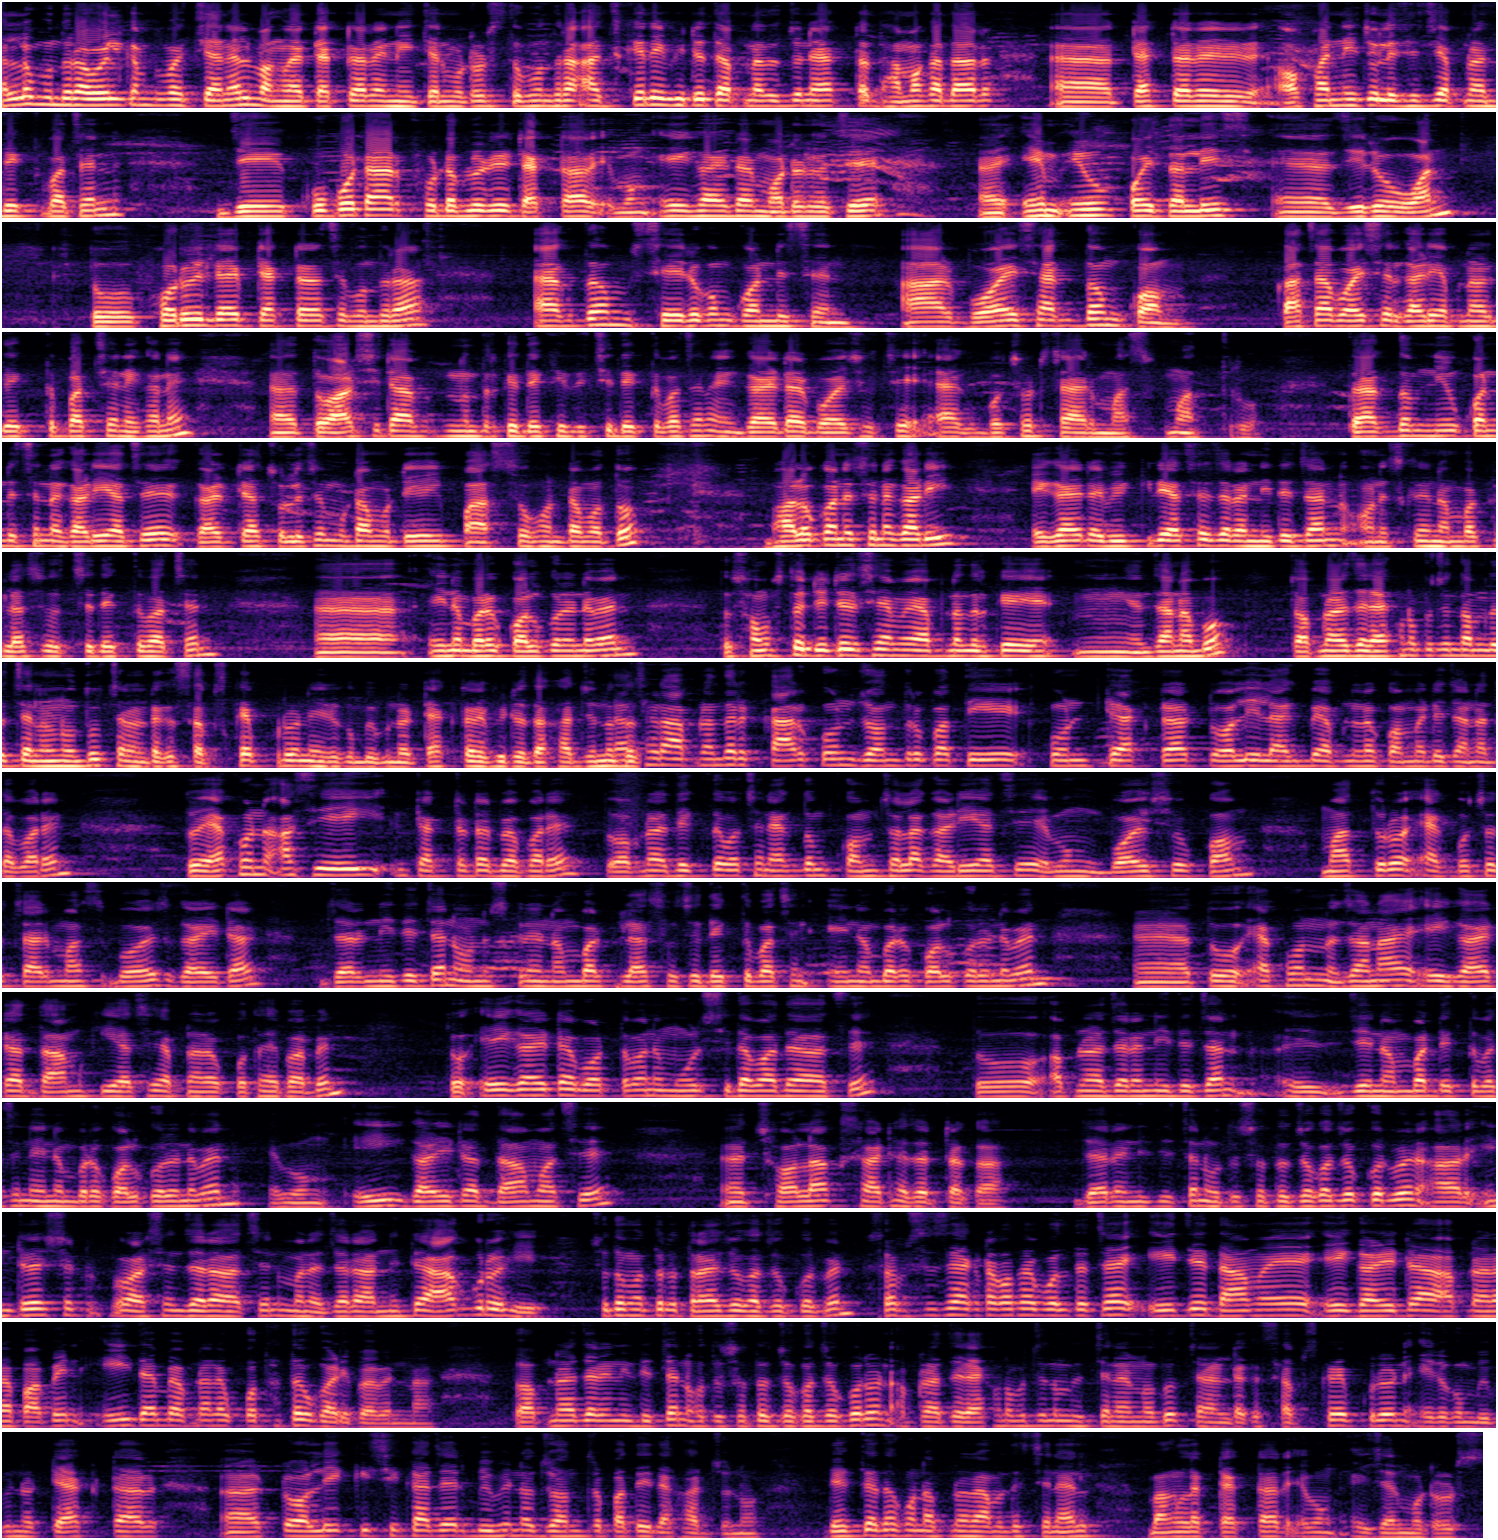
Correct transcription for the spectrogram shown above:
Hello বন্ধুরা welcome to my channel Bangla tractor and nature motors তো বন্ধুরা, আজকের এই ভিডিওতে আপনাদের জন্য একটা ধামাকাদার ট্র্যাক্টরের অফার নিয়ে চলে এসেছি। আপনারা দেখতে পাচ্ছেন যে কোবোটার ফোর ডাব্লিউডি ট্র্যাক্টর এবং এই গাড়িটার মডেল হচ্ছে এম ইউ পঁয়তাল্লিশ জিরো ওয়ান তো ফোর হুইল ড্রাইভ ট্র্যাক্টর আছে বন্ধুরা, একদম সেই রকম কন্ডিশন আর বয়স একদম কম। কাঁচা বয়সের গাড়ি আপনারা দেখতে পাচ্ছেন এখানে। তো আর সেটা আপনাদেরকে দেখিয়ে দিচ্ছি, দেখতে পাচ্ছেন গাড়িটার বয়স হচ্ছে এক বছর চার মাস মাত্র। তো একদম নিউ কন্ডিশনের গাড়ি আছে, গাড়িটা চলেছে মোটামুটি এই পাঁচশো ঘণ্টা মতো। ভালো কন্ডিশনের গাড়ি, এই গাড়িটা বিক্রি আছে, যারা নিতে চান অন স্ক্রিনে নাম্বার ফ্ল্যাশ হচ্ছে, দেখতে পাচ্ছেন। এই নাম্বারে কল করে নেবেন। তো সমস্ত ডিটেলসই আমি আপনাদেরকে জানাব। তো আপনারা যারা এখনও পর্যন্ত আমাদের চ্যানেল নতুন চ্যানেলটাকে সাবস্ক্রাইব করুন, এরকম বিভিন্ন ট্র্যাক্টরের ভিডিও দেখার জন্য। তাছাড়া আপনাদের কার কোন যন্ত্রপাতি, কোন ট্র্যাক্টর ট্রলি লাগবে, আপনারা কমেন্টে জানাতে পারেন। তো এখন আসি এই ট্র্যাক্টরটার ব্যাপারে। তো আপনারা দেখতে পাচ্ছেন, একদম কম চলা গাড়ি আছে এবং বয়সও কম। মাত্র এক বছর চার মাস বয়স গাড়িটার। যারা নিতে চান অনুস্ক্রিনে নাম্বার ফ্ল্যাশ হচ্ছে, দেখতে পাচ্ছেন, এই নাম্বারে কল করে নেবেন। তো এখন জানায় এই গাড়িটার দাম কি আছে, আপনারা কোথায় পাবেন? তো এই গাড়িটা বর্তমানে মুর্শিদাবাদে আছে। তো আপনারা যারা নিতে চান যে নাম্বার দেখতে পাচ্ছেন, এই নম্বরে কল করে নেবেন এবং এই গাড়িটার দাম আছে ছ লাখ ষাট হাজার টাকা। যারা নিতে চান ওদের সাথে যোগাযোগ করবেন। আর ইন্টারেস্টেড পার্সন যারা আছেন মানে যারা নিতে আগ্রহী, শুধুমাত্র তারাই যোগাযোগ করবেন। সবশেষে একটা কথা বলতে চাই, এই যে দামে এই গাড়িটা আপনারা পাবেন, এই দামে আপনারা কোথাতেও গাড়ি পাবেন না। তো আপনারা যারা নিতে চান, ওদের সাথে যোগাযোগ করুন। আপনারা যারা এখনও পর্যন্ত আমাদের চ্যানেল নতুন, চ্যানেলটাকে সাবস্ক্রাইব করুন। এরকম বিভিন্ন ট্র্যাক্টর ট্রলি কৃষিকাজের বিভিন্ন যন্ত্রপাতি দেখার জন্য। দেখতে থাকুন আপনারা আমাদের চ্যানেল বাংলা ট্র্যাক্টর এবং এইচার মোটরস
